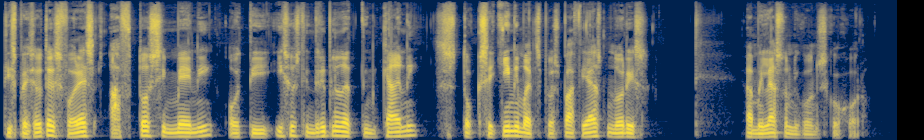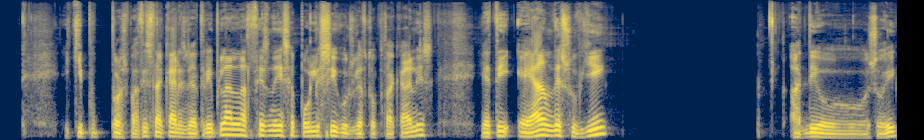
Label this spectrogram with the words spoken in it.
Τις περισσότερες φορές αυτό σημαίνει ότι ίσως την τρίπλα να την κάνει στο ξεκίνημα της προσπάθειάς του νωρίς. Χαμηλά στον εικονιστικό χώρο. εκεί που προσπαθείς να κάνεις μια τρίπλα, αλλά θες να είσαι πολύ σίγουρος για αυτό που θα κάνεις, γιατί εάν δεν σου βγει, αντίο ζωή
